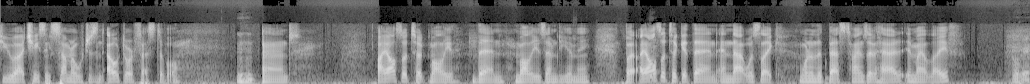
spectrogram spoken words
to uh, Chasing Summer, which is an outdoor festival. Mhm. And I also took Molly then. Molly is MDMA. But I also took it then and that was like one of the best times I've had in my life. Okay.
